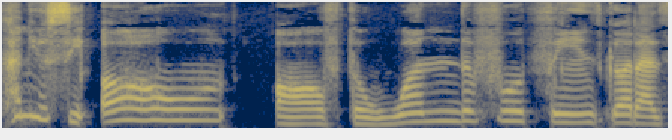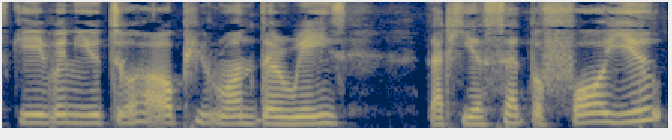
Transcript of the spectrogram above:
Can you see all of the wonderful things God has given you to help you run the race that He has set before you?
